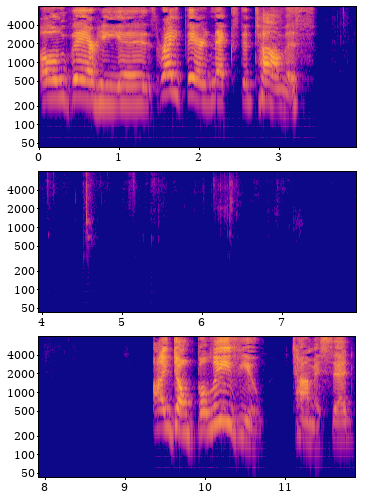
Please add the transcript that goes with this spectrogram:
Oh, there he is, right there next to Thomas. I don't believe you, Thomas said.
